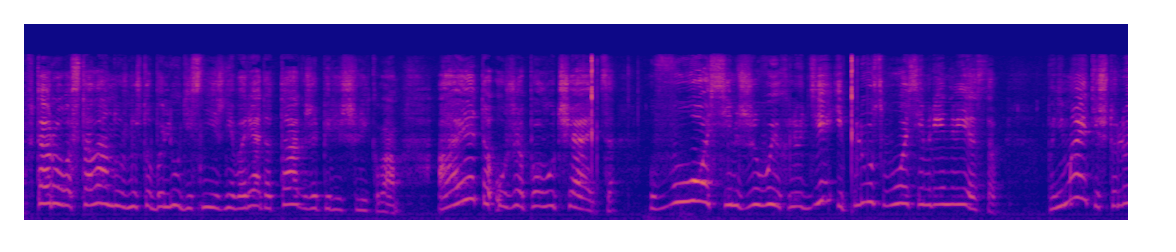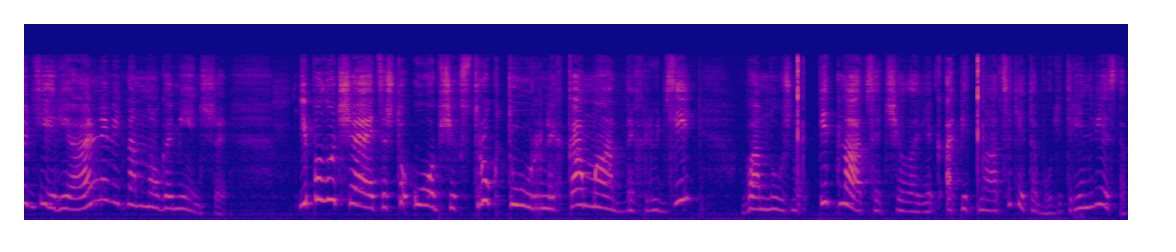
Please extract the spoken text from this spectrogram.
второго стола, нужно, чтобы люди с нижнего ряда также перешли к вам. А это уже получается 8 живых людей и плюс 8 реинвестов. Понимаете, что людей реально ведь намного меньше. И получается, что общих структурных командных людей вам нужно 15 человек, а 15 это будет реинвестов.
